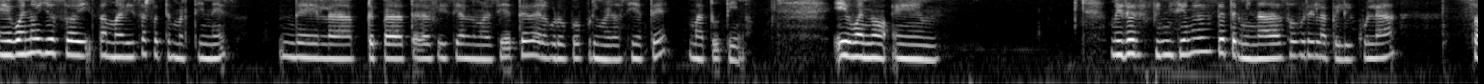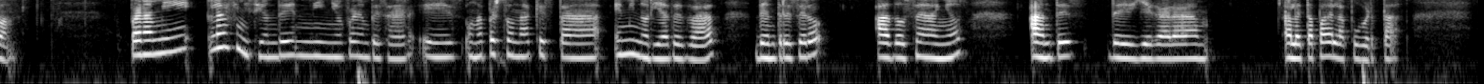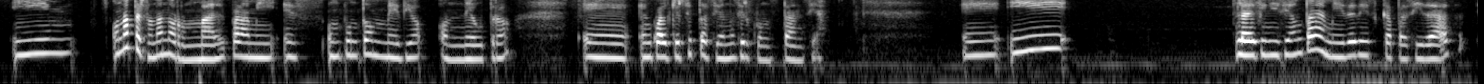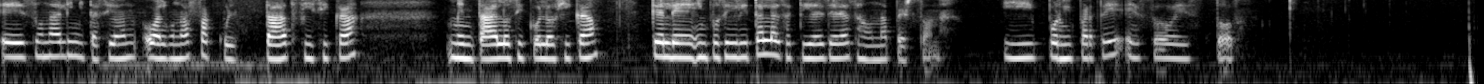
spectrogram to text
Eh, bueno, yo soy Damaris Arzate Martínez de la preparatoria oficial número 7 del grupo primero 7 matutino. Y bueno, eh, mis definiciones determinadas sobre la película son, para mí la definición de niño, para empezar, es una persona que está en minoría de edad de entre 0 a 12 años antes de llegar a la etapa de la pubertad. Y una persona normal para mí es un punto medio o neutro eh, en cualquier situación o circunstancia. Eh, y la definición para mí de discapacidad es una limitación o alguna facultad física, mental o psicológica que le imposibilita las actividades diarias a una persona. Y por mi parte eso es todo.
